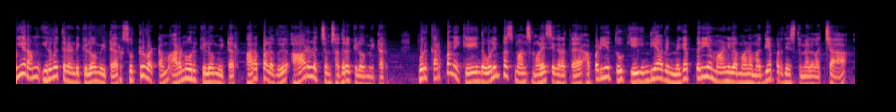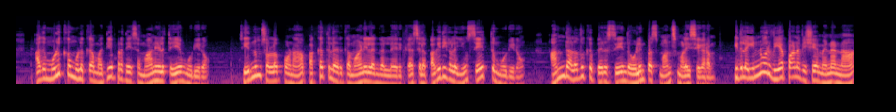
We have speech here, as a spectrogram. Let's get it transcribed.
உயரம் இருபத்தி ரெண்டு கிலோமீட்டர் சுற்றுவட்டம் அறநூறு கிலோமீட்டர் பரப்பளவு ஆறு லட்சம் சதுர கிலோமீட்டர். ஒரு கற்பனைக்கு இந்த ஒலிம்பஸ் மான்ஸ் மலை சிகரத்தை அப்படியே தூக்கி இந்தியாவின் மிகப்பெரிய மாநிலமான மத்திய பிரதேசத்து மேலே வச்சா அது முழுக்க முழுக்க மத்திய பிரதேச மாநிலத்தையே மூடிடும் இன்னும் சொல்லப்போனால் பக்கத்தில் இருக்க மாநிலங்களில் இருக்க சில பகுதிகளையும் சேர்த்து மூடிடும் அந்த அளவுக்கு பெருசு இந்த ஒலிம்பஸ் மான்ஸ் மலை சிகரம் இதுல இன்னொரு வியப்பான விஷயம் என்னன்னா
